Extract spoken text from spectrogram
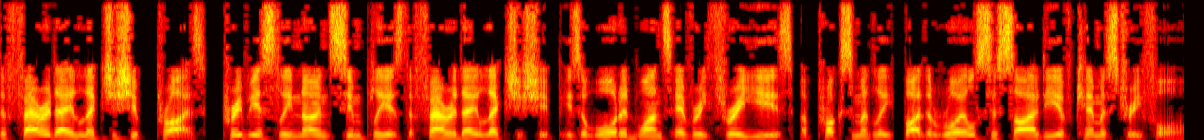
The Faraday Lectureship Prize, previously known simply as the Faraday Lectureship is awarded once every three years approximately by the Royal Society of Chemistry for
